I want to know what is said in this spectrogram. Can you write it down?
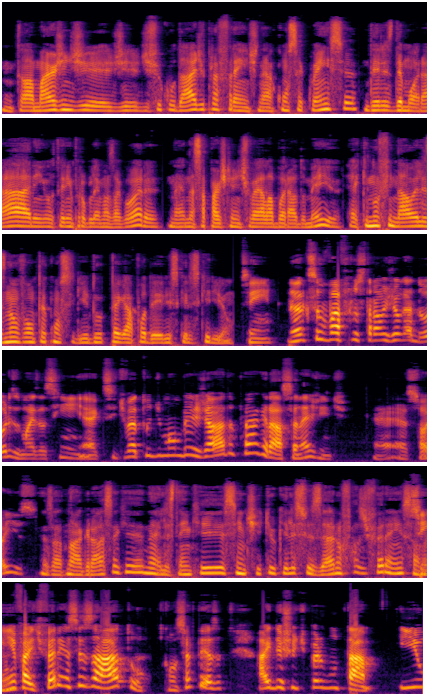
Então a margem de, de dificuldade para frente, né, a consequência deles demorarem ou terem problemas agora, né, nessa parte que a gente vai elaborar do meio, é que no final eles não vão ter conseguido pegar poderes que eles queriam. Sim. Não é que isso vá frustrar os jogadores, mas assim, é que se tiver tudo de mão beijada, foi a graça, né, gente? É, é só isso. Exato. Não, a graça é que né, eles têm que sentir que o que eles fizeram faz diferença. Sim, né? faz diferença, exato. Com certeza. Aí deixa eu te perguntar. E o,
